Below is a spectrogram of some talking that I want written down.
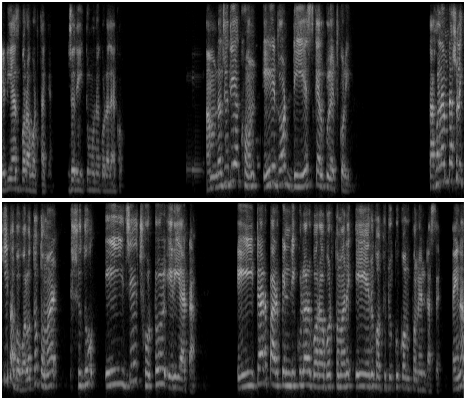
রেডিয়াস বরাবর থাকে, যদি একটু মনে করে দেখো। আমরা যদি এখন এ ডট ডিএস ক্যালকুলেট করি, তাহলে আমরা আসলে কি পাবো বলতো? তোমার শুধু এই যে ছোট এরিয়াটা এইটার পারপেন্ডিকুলার বরাবর তোমার এ এর কতটুকু কম্পোনেন্ট আছে, তাই না?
